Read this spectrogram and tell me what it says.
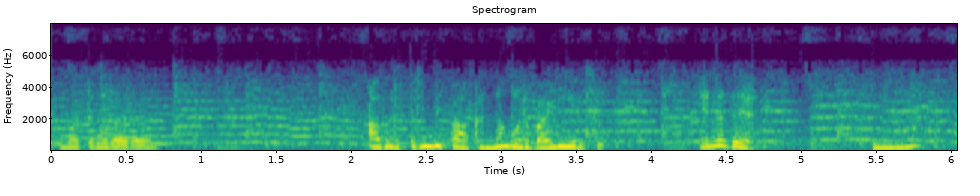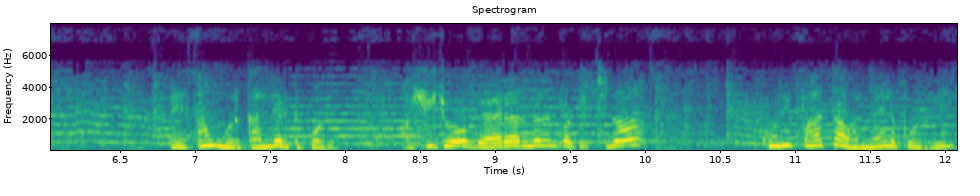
பார்க்க மாட்டேங்கிறாரு. அவர் திரும்பி பார்க்கணும்னா ஒரு வழி இருக்கு. என்னது. பேசாம ஒரு கல் எடுத்து போடு. ஐயோ வேற யாருனாலும் பட்டுச்சுன்னா? குறி பார்த்து அவர் மேல போடுறேன்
